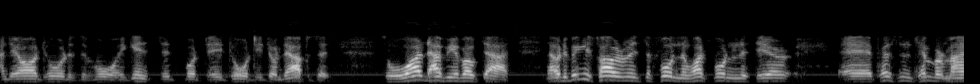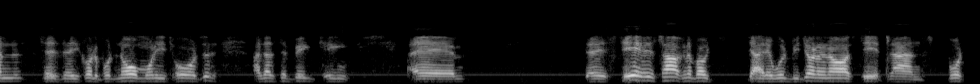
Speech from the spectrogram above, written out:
and they all told us to vote against it, but they totally done the opposite. So we weren't happy about that. Now, the biggest problem is the funding. What funding is here? Uh, President Timmerman says that he's going to put no money towards it, and that's a big thing. Um, the state is talking about that it will be done in all state lands, but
